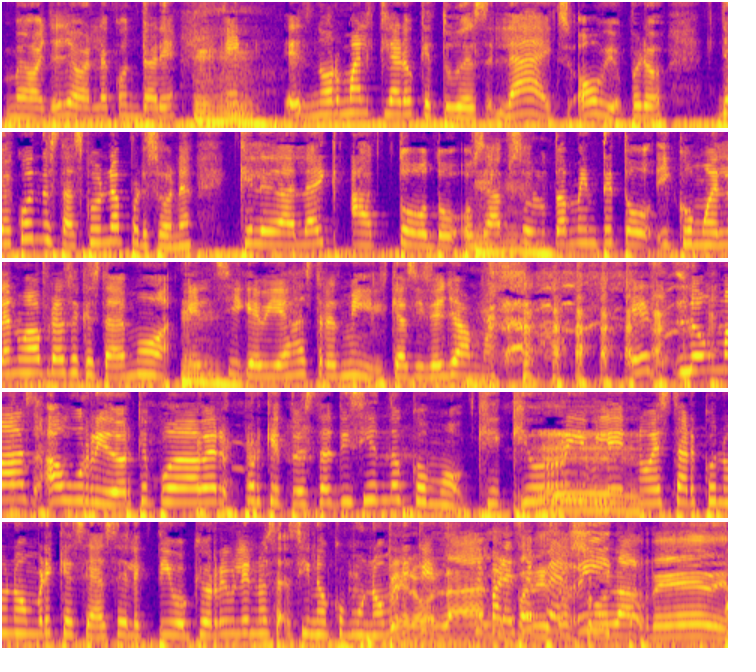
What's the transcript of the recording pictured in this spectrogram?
me vaya a llevar la contraria. en- es normal, claro, que tú des likes, obvio, pero ya cuando estás con una persona que le da like a todo, o sea, absolutamente todo, y como es la nueva frase que está de moda, él sigue viejas 3000, que así se llama, es lo más aburridor que puede haber, porque tú estás diciendo como que qué horrible no estar con un hombre que sea selectivo, qué horrible no estar, sino como un hombre Pero, que, que Lali, parece perrito. redes,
